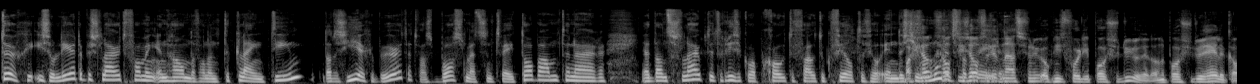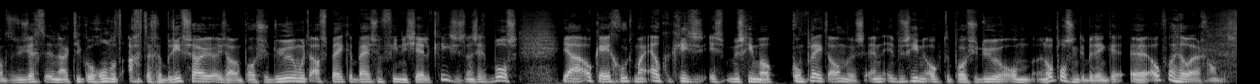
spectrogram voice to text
te geïsoleerde besluitvorming in handen van een te klein team. Dat is hier gebeurd. Het was Bos met zijn twee topambtenaren. Ja, dan sluipt het risico op grote fout ook veel te veel in. Dus maar je geldt, moet geldt diezelfde redenatie van u ook niet voor die procedure? Dan de procedurele kant. Dus u zegt in een artikel 100-achtige brief zou je, zou een procedure moeten afspreken bij zo'n financiële crisis. Dan zegt Bos, ja oké okay, goed, maar elke crisis is misschien wel compleet anders. En is misschien ook de procedure om een oplossing te bedenken uh, ook wel heel erg anders.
